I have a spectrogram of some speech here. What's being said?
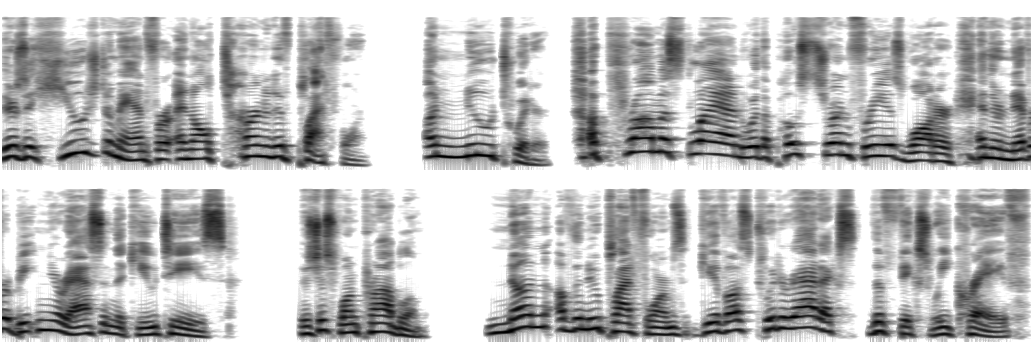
there's a huge demand for an alternative platform, a new Twitter, a promised land where the posts run free as water and they're never beating your ass in the QTs. There's just one problem. None of the new platforms give us Twitter addicts the fix we crave.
